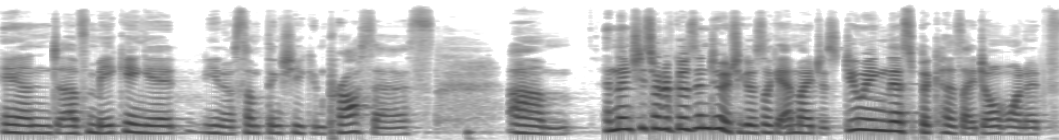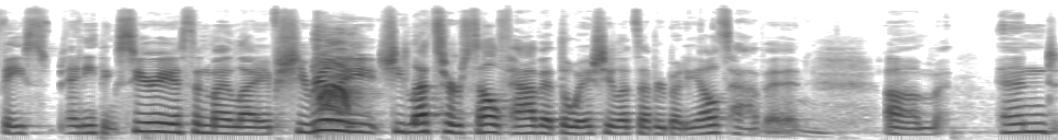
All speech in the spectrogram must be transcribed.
and of making it, you know, something she can process. Um, and then she sort of goes into it. She goes like, "Am I just doing this because I don't want to face anything serious in my life?" She really she lets herself have it the way she lets everybody else have it, um, and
